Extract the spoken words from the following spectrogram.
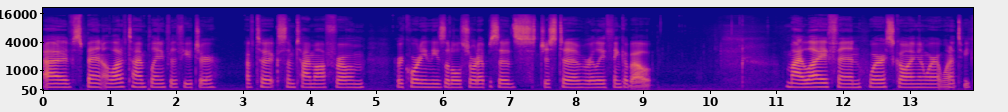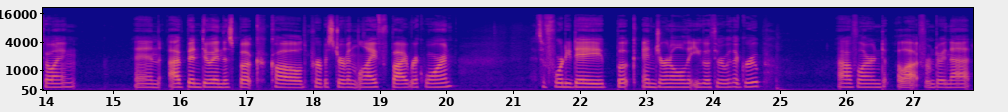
I've spent a lot of time planning for the future. I've took some time off from recording these little short episodes just to really think about my life and where it's going and where I want it to be going. And I've been doing this book called Purpose Driven Life by Rick Warren. It's a 40 day book and journal that you go through with a group. I've learned a lot from doing that,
